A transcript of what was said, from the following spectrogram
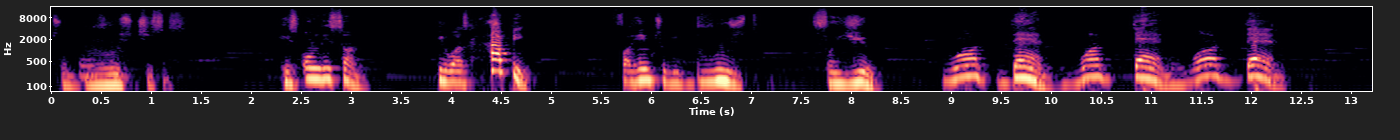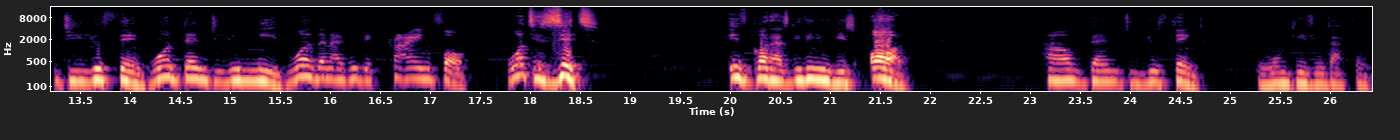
to bruise Jesus, his only son. He was happy for him to be bruised for you. What then? What then? What then do you think? What then do you need? What then have you been crying for? What is it? If God has given you his all, how then do you think he won't give you that thing?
